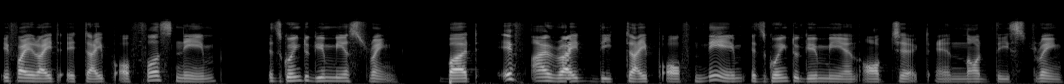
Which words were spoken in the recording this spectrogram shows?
if I write a type of first name it's going to give me a string. But if I write the type of name it's going to give me an object and not the string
